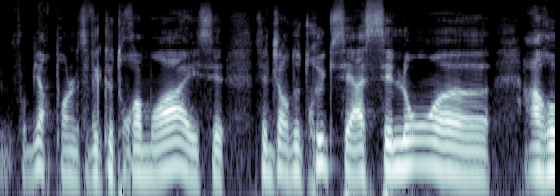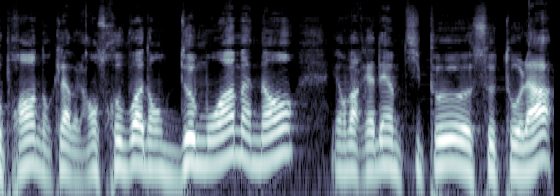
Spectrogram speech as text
Il faut bien reprendre. Ça fait que trois mois et c'est le genre de truc, c'est assez long euh, à reprendre. Donc là, voilà, on se revoit dans deux mois maintenant et on va regarder un petit peu euh, ce taux-là.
